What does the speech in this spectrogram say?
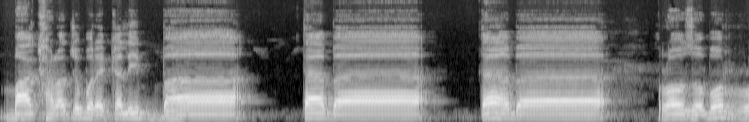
বা খাড়া জবর একালি বা। তাবা তাবা র জবর র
